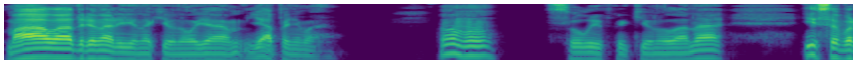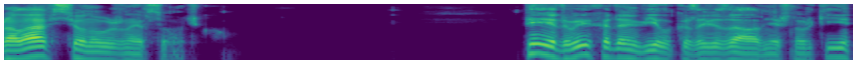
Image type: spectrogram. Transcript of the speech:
«Мало адреналина», — кивнул я. «Я понимаю». «Угу», — с улыбкой кивнула она и собрала все нужное в сумочку. Перед выходом Вилка завязала мне шнурки,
